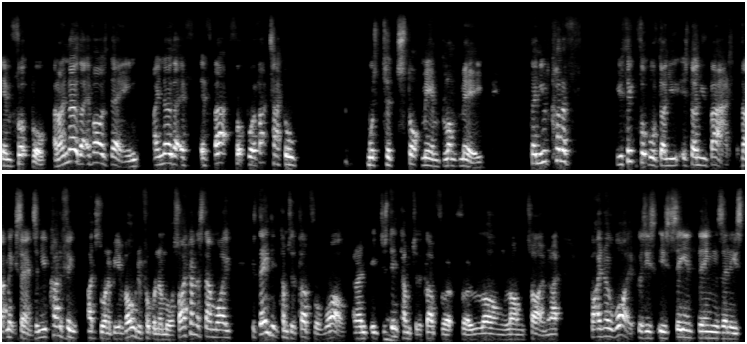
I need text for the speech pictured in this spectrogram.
in football. And I know that if I was Dane, I know that if, if that football, if that tackle was to stop me and blunt me, then you'd kind of you think football done you it's done you bad, if that makes sense. And you kind of think, I just want to be involved in football no more. So I can understand why because they didn't come to the club for a while, and it just didn't come to the club for for a long, long time. And I, but I know why because he's he's seeing things and he's,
